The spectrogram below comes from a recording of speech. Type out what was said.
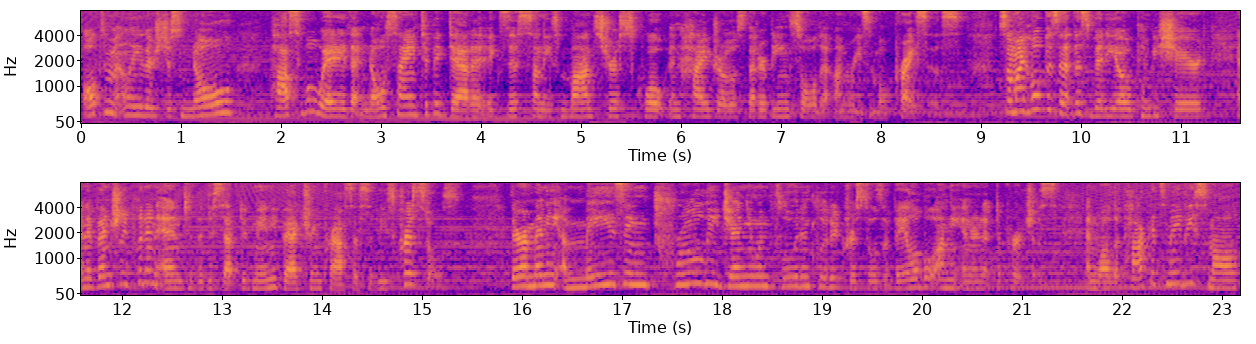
Ultimately, there's just no possible way that no scientific data exists on these monstrous, quote, enhydros that are being sold at unreasonable prices. So my hope is that this video can be shared and eventually put an end to the deceptive manufacturing process of these crystals. There are many amazing, truly genuine fluid included crystals available on the internet to purchase, and while the pockets may be small,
